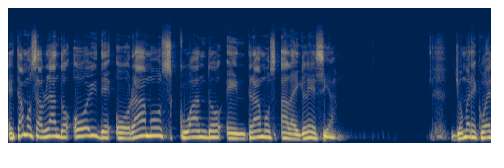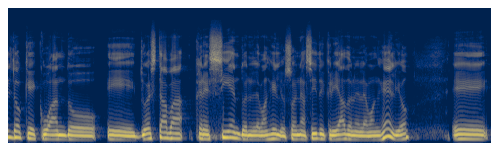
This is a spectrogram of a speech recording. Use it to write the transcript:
estamos hablando hoy de oramos cuando entramos a la iglesia. Yo me recuerdo que cuando eh, yo estaba creciendo en el Evangelio, soy nacido y criado en el Evangelio, eh,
